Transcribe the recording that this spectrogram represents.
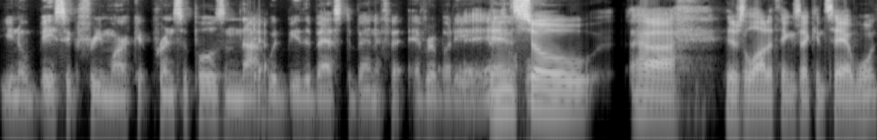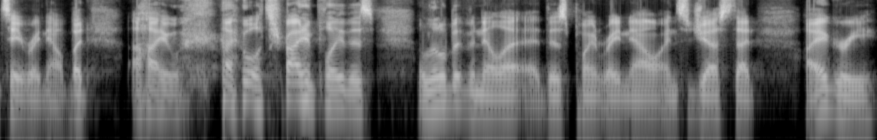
you know basic free market principles, and that Yeah. would be the best to benefit everybody. and so uh, there's a lot of things I can say. I won't say right now, but I I will try and play this a little bit vanilla at this point right now and suggest that I agree.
